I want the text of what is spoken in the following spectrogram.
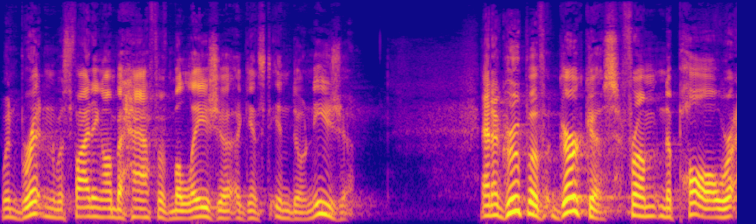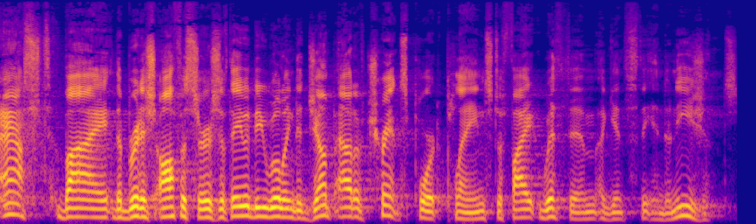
when Britain was fighting on behalf of Malaysia against Indonesia. And a group of Gurkhas from Nepal were asked by the British officers if they would be willing to jump out of transport planes to fight with them against the Indonesians.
